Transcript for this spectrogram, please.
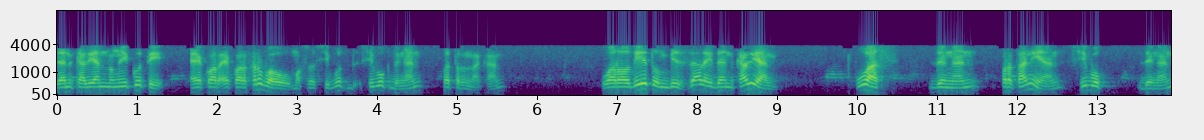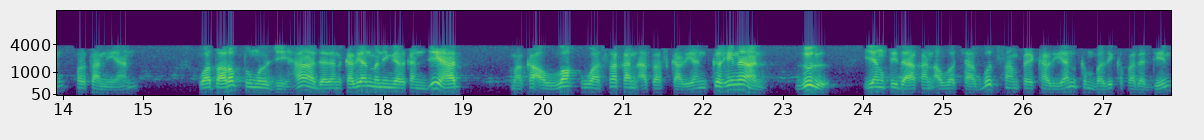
dan kalian mengikuti ekor-ekor kerbau maksud sibuk sibuk dengan peternakan. Waraditum bizari dan kalian puas dengan pertanian, sibuk dengan pertanian. Wataraktumul jihad dan kalian meninggalkan jihad, maka Allah kuasakan atas kalian kehinaan, zul, yang tidak akan Allah cabut sampai kalian kembali kepada din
